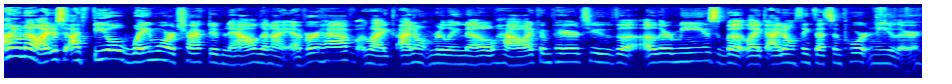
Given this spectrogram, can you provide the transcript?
I don't know. I just I feel way more attractive now than I ever have. Like I don't really know how I compare to the other me's, but like I don't think that's important either.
